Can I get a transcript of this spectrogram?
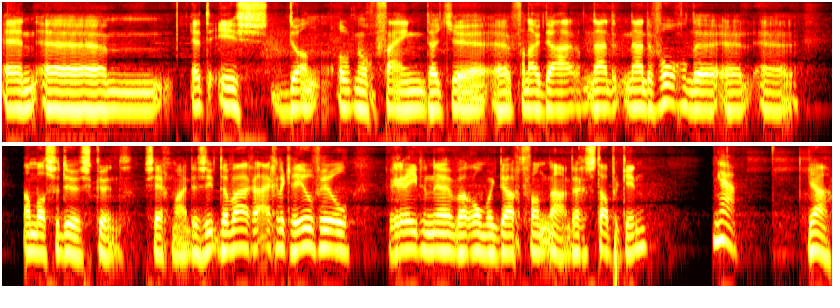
En ehm, het is dan ook nog fijn dat je eh, vanuit daar naar de, naar de volgende eh, eh, ambassadeurs kunt, zeg maar. Dus er waren eigenlijk heel veel redenen waarom ik dacht van, nou, daar stap ik in. Ja. Ja,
